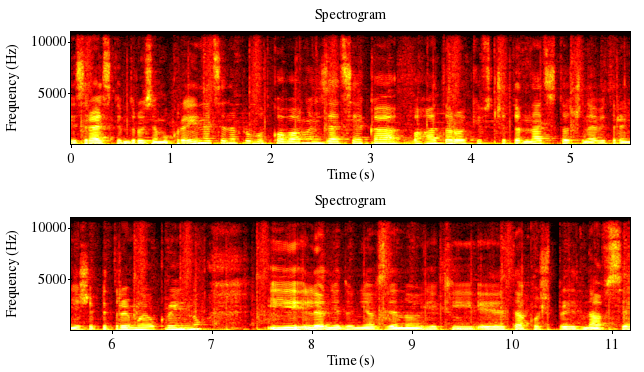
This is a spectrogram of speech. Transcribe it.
ізраїльським друзям України. Це неприбуткова організація, яка багато років з 14-го чи навіть раніше підтримує Україну. І Леоніду Нєвзину, який е, також приєднався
